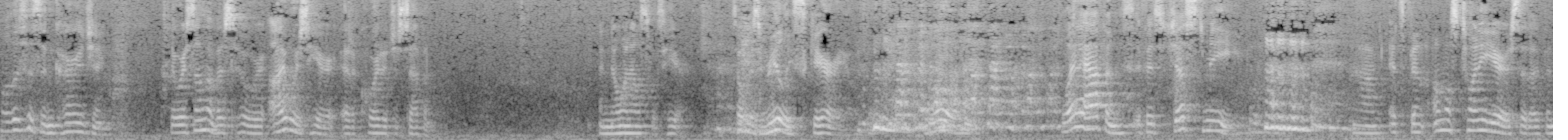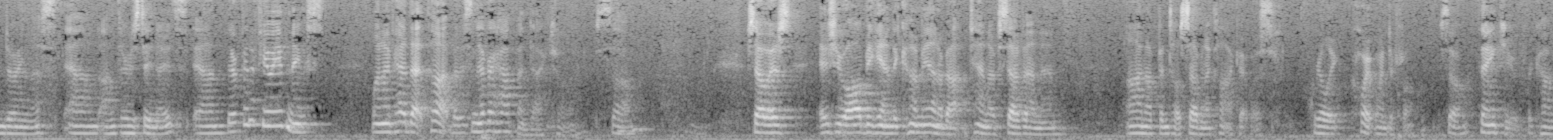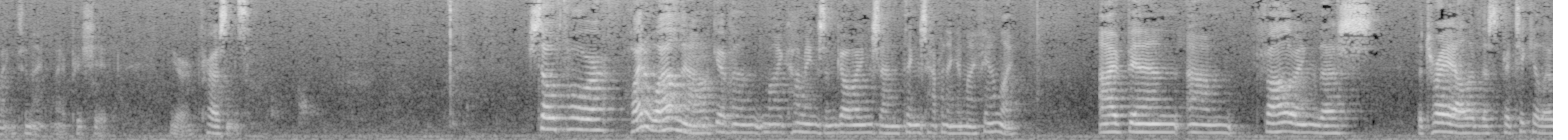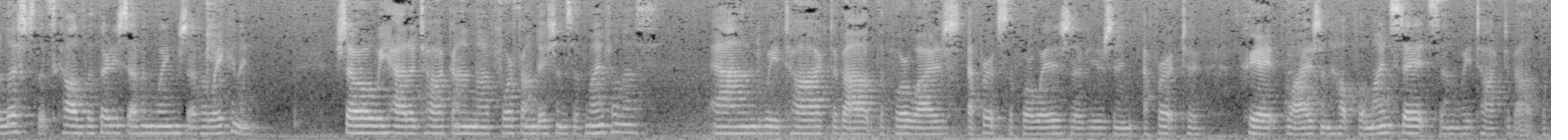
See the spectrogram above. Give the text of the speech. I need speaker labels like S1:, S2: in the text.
S1: Well, this is encouraging. There were some of us who were, I was here at a quarter to seven, and no one else was here. So it was really scary. Like, Whoa. What happens if it's just me? Um, it's been almost 20 years that I've been doing this, and on Thursday nights, and there have been a few evenings when I've had that thought, but it's never happened actually. So, so as as you all began to come in about 10 of 7 and on up until 7 o'clock, it was really quite wonderful. So thank you for coming tonight. I appreciate your presence. So for quite a while now, given my comings and goings and things happening in my family, I've been um, following this, the trail of this particular list that's called the 37 Wings of Awakening. So we had a talk on the four foundations of mindfulness, and we talked about the four wise efforts, the four ways of using effort to create wise and helpful mind states, and we talked about the,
